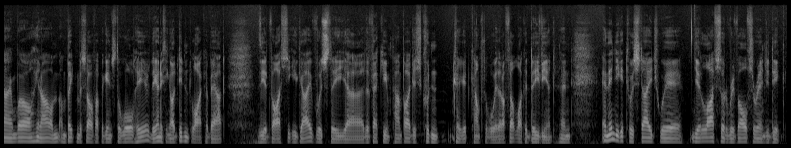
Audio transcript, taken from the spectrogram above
going, well, you know, I'm, I'm beating myself up against the wall here. The only thing I didn't like about the advice that you gave was the uh, the vacuum pump. I just couldn't get comfortable with it. I felt like a deviant, and and then you get to a stage where your life sort of revolves around your dick.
